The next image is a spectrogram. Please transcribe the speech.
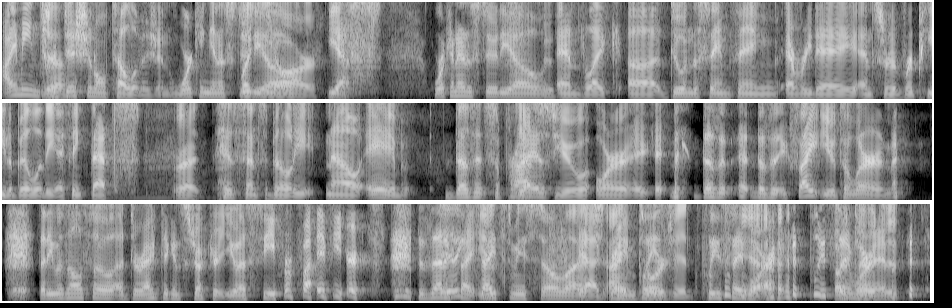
I mean Yeah. traditional television, working in a studio. Like ER. Yes. Working in a studio and like uh, doing the same thing every day and sort of repeatability. I think that's Right. his sensibility. Now, Abe, does it surprise Yes. you or it- does it does it excite you to learn that he was also a directing instructor at USC for five years? Does that It excite excites me so much. Yeah, great. I'm please, turgid. please say more. Yeah. please say more. Turgid.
